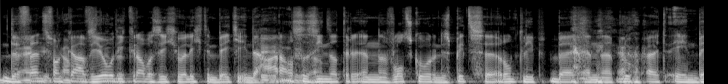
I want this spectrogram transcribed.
de fans van KVO die krabben zich wellicht een beetje in de haren als ze zien dat er een vlot scorende spits rondliep bij een ploeg uit 1B.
